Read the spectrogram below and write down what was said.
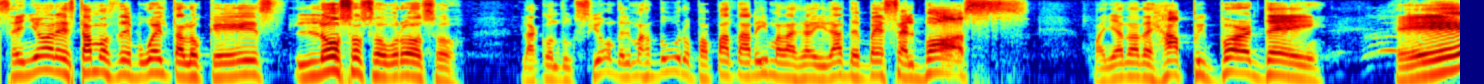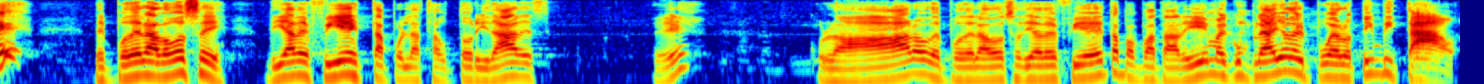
Señores, estamos de vuelta a lo que es Los Osobroso. La conducción del más duro, Papá Tarima, la realidad de Bessel Boss. Mañana de Happy Birthday. ¿Eh? Después de las 12, día de fiesta por las autoridades. ¿Eh? Claro, después de las 12 días de fiesta, Papá Tarima, el cumpleaños del pueblo, está invitado.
